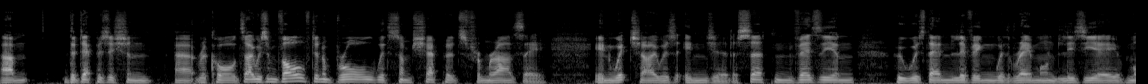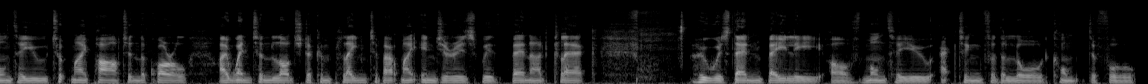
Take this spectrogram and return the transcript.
Um, the deposition uh, records I was involved in a brawl with some shepherds from Razé, in which I was injured. A certain Vezian who was then living with Raymond Lizier of Montaillou, took my part in the quarrel. I went and lodged a complaint about my injuries with Bernard Clerc, who was then Bailly of Montaillou, acting for the Lord Comte de Foix.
